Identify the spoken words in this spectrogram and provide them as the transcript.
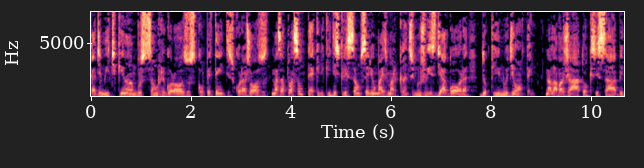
admite que ambos são rigorosos, competentes, corajosos, mas atuação técnica e discrição seriam mais marcantes no juiz de agora do que no de ontem. Na Lava Jato, ao que se sabe,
